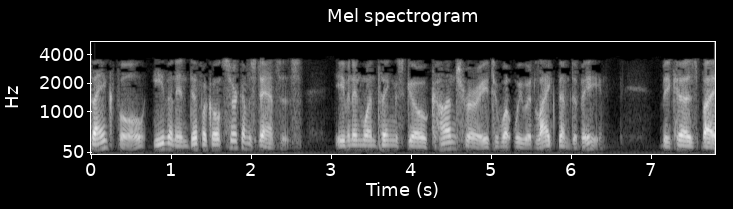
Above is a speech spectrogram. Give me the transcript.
thankful even in difficult circumstances, even in when things go contrary to what we would like them to be because by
